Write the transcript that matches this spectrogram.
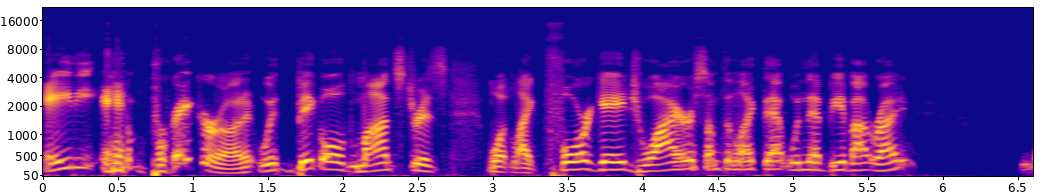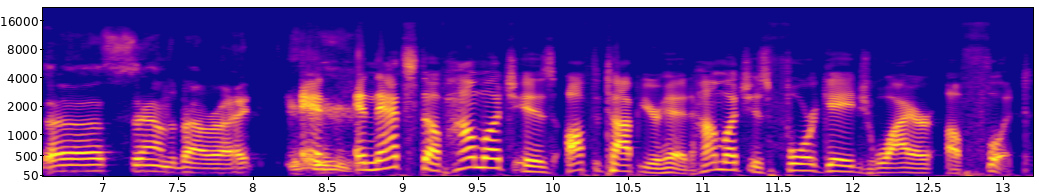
80 amp breaker on it with big old monstrous what like four gauge wire or something like that. Wouldn't that be about right? Uh, sounds about right. And and that stuff, how much is off the top of your head? How much is four gauge wire a foot?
